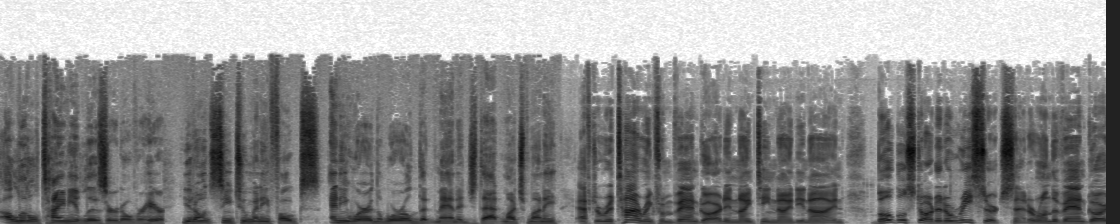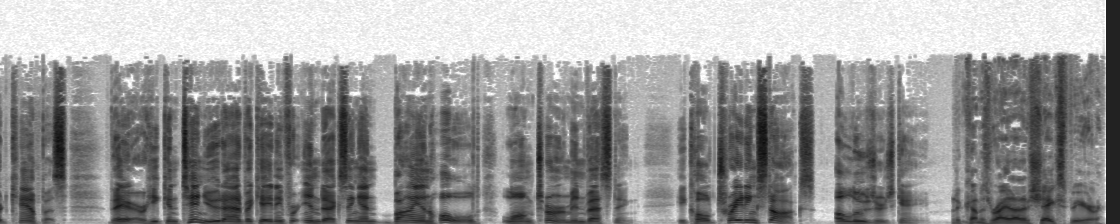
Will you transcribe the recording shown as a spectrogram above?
a little tiny lizard over here. You don't see too many folks anywhere in the world that manage that much money. After retiring from Vanguard in 1999, Bogle started a research center on the Vanguard campus. There, he continued advocating for indexing and buy and hold long term investing. He called trading stocks a loser's game. It comes right out of Shakespeare.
